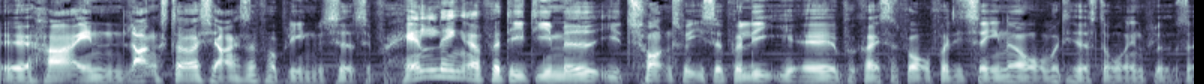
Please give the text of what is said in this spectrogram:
øh, har en langt større chance for at blive inviteret til forhandlinger, fordi de er med i tonsvis af forlig øh, på Christiansborg for de senere år, hvor de har stor indflydelse.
